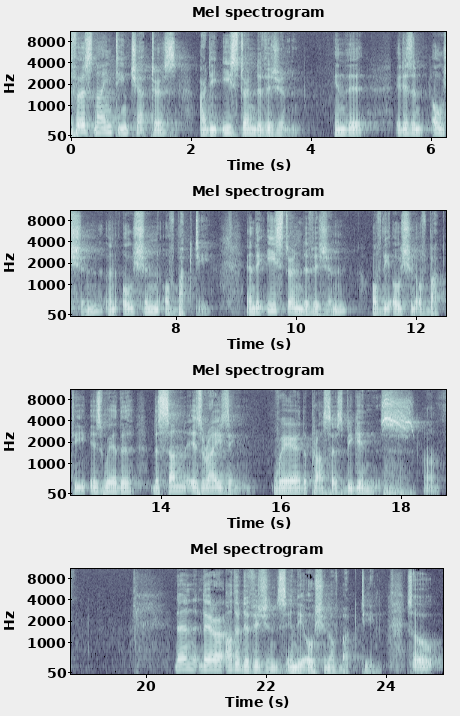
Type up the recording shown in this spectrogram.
first 19 chapters are the Eastern Division. In the, it is an ocean, an ocean of bhakti. And the Eastern Division of the ocean of bhakti is where the, the sun is rising, where the process begins. Then there are other divisions in the ocean of bhakti. So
